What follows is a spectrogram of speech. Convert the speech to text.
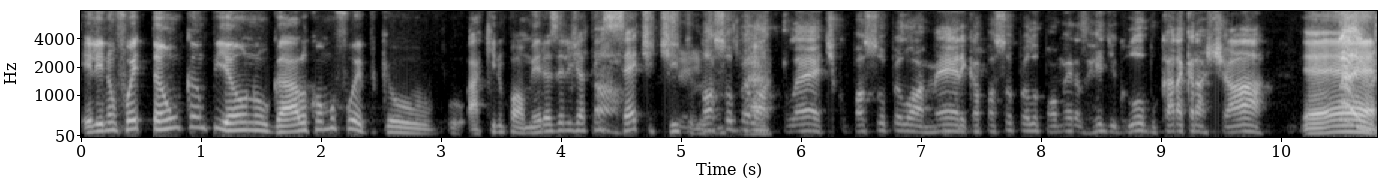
Ele não foi tão campeão no Galo como foi, porque o, o- aqui no Palmeiras ele já tem Não, sete títulos. Passou né? pelo Atlético, passou pelo América, passou pelo Palmeiras, Rede Globo, cara crachá. É,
